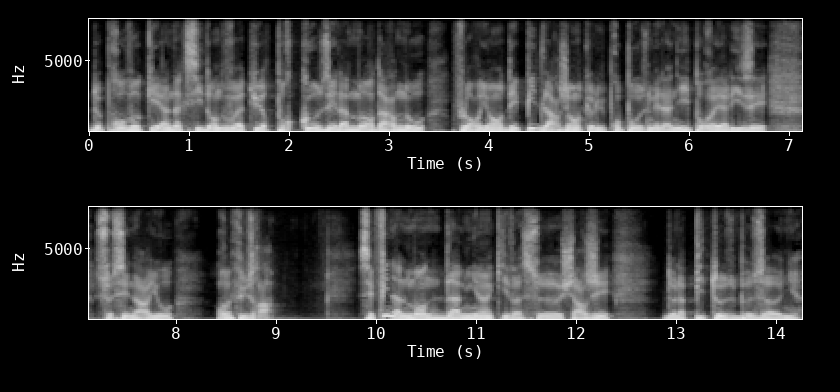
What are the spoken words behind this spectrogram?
de provoquer un accident de voiture pour causer la mort d'Arnaud. Florian, en dépit de l'argent que lui propose Mélanie pour réaliser ce scénario, refusera. C'est finalement Damien qui va se charger de la piteuse besogne.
